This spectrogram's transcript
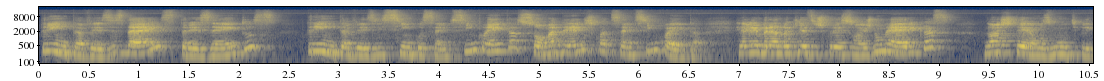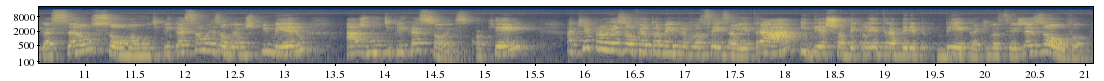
30 vezes 10, 300, 30 vezes 5, 150, soma deles 450. Relembrando aqui as expressões numéricas, nós temos multiplicação, soma, multiplicação, resolvemos primeiro as multiplicações, ok? Aqui é para eu resolver também para vocês a letra A e deixo a letra B, B para que vocês resolvam.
